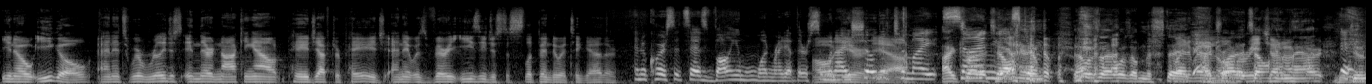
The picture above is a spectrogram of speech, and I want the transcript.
You know, ego, and it's we're really just in there knocking out page after page, and it was very easy just to slip into it together. And of course, it says volume one right up there. So Oh, when I showed yeah. it to my I son tried to tell yesterday, him that was that was a mistake. I an tried to tell him that, part. do,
